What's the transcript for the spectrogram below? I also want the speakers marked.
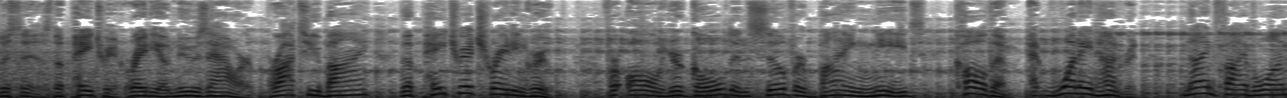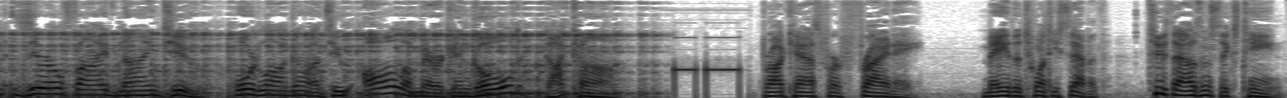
Speaker 1: This is the Patriot Radio News Hour brought to you by the Patriot Trading Group. For all your gold and silver buying needs, call them at 1 800 951 0592 or log on to allamericangold.com. Broadcast for Friday, May the 27th, 2016.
